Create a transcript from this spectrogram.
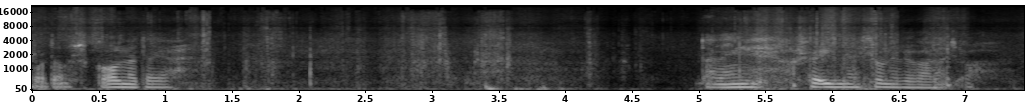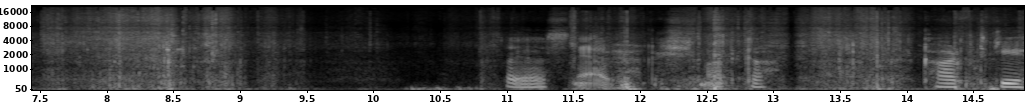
Będą szkolne, to ja. Ale nie, muszę inne strony wywalać. O. To jest, nie wiem, jakaś matka. Kartki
